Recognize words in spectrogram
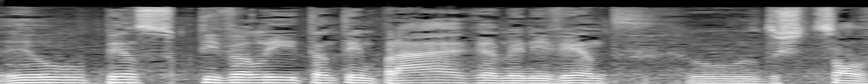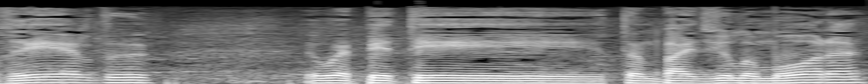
eu penso que tive ali, tanto em Praga, main event, o do Sol Verde, o EPT também de Vila Moura.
